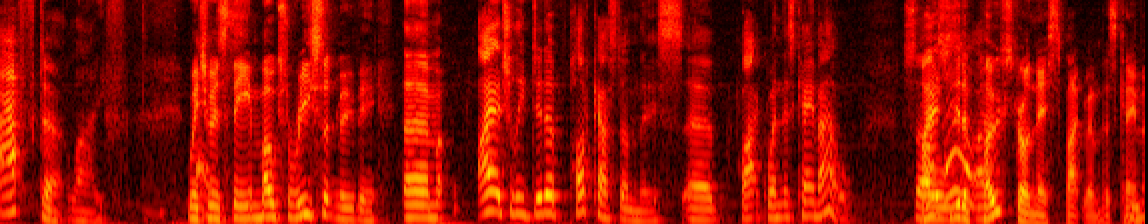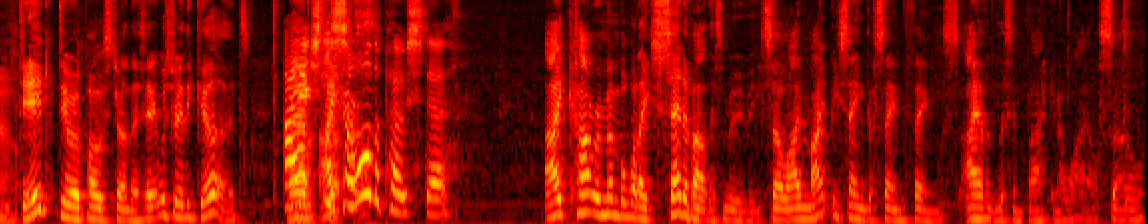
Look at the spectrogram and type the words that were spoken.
Afterlife, which was the most recent movie. Um, I actually did a podcast on this uh, back when this came out. So I actually did a poster on this back when this came out. Did do a poster on this, and it was really good. I Um, actually I saw the poster. I can't remember what I said about this movie, so I might be saying the same things. I haven't listened back in a while, so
